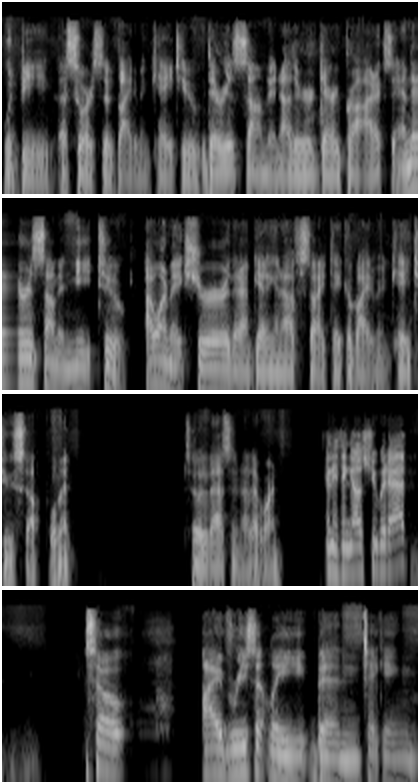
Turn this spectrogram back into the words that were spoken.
would be a source of vitamin K2. There is some in other dairy products, and there is some in meat too. I want to make sure that I'm getting enough, so I take a vitamin K2 supplement. So that's another one. Anything else you would add? So I've recently been taking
